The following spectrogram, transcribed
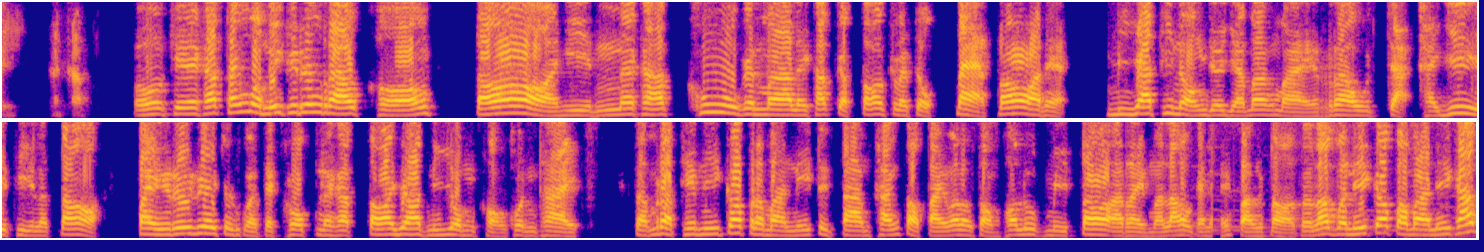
นนะครับ โอเคครับ ทั้งหมดนี้คือเรื่องราวของต้อหินนะครับ คู่กันมาเลยครับ กับต้อกระจกแต่ต้อเนี่ยมีญาติพี่น้องเยอะแยะมากมาย เราจะขยี้ทีละต้อไปเรื่อยๆ จนกว่าจะครบนะครับ ต้อยอดนิยมของคนไทยสำหรับเทปนี้ก็ประมาณนี้ติดตามครั้งต่อไปว่าเราสองพ่อลูกมีต้ออะไรมาเล่ากันให้ฟังต่อสำหรับวันนี้ก็ประมาณนี้ครับ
